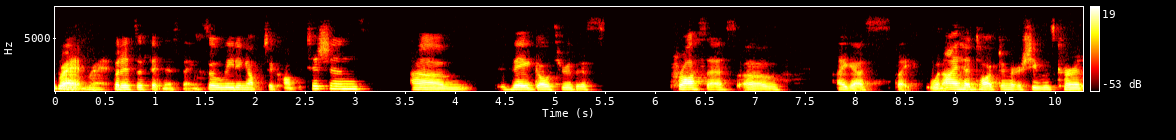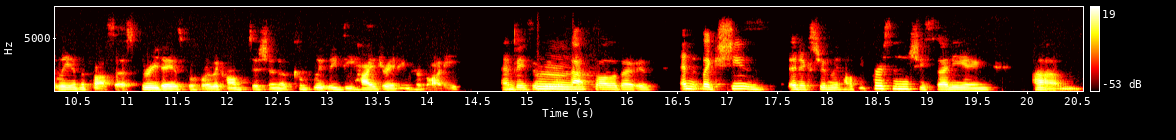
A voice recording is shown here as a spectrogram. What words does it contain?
right? Um, right. But it's a fitness thing. So leading up to competitions, um, they go through this process of, I guess, like when I had talked to her, she was currently in the process three days before the competition of completely dehydrating her body. And basically, mm. what that's all about is, and like she's an extremely healthy person. She's studying um,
